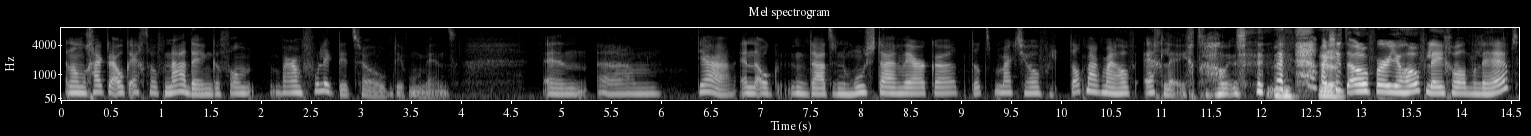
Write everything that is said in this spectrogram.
En dan ga ik daar ook echt over nadenken van, waarom voel ik dit zo op dit moment? En ehm, ja, en ook inderdaad in de moestuin werken, dat maakt, je hoofd, dat maakt mijn hoofd echt leeg trouwens. Als je het over je hoofd leeg wandelen hebt,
